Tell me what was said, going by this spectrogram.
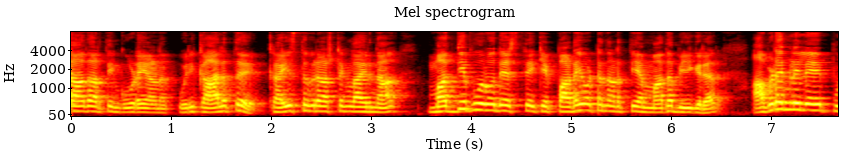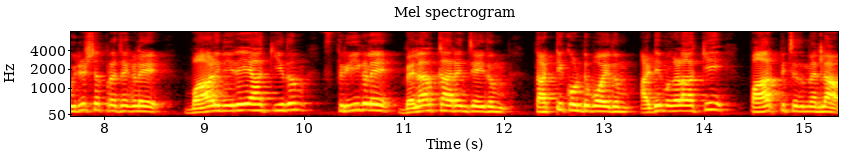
യാഥാർത്ഥ്യം കൂടെയാണ്. ഒരു കാലത്ത് ക്രൈസ്തവ രാഷ്ട്രങ്ങളായിരുന്ന മധ്യപൂർവദേശത്തേക്ക് പടയോട്ടം നടത്തിയ മതഭീകരർ അവിടങ്ങളിലെ പുരുഷ പ്രജകളെ വാളിനിരയാക്കിയതും സ്ത്രീകളെ ബലാത്കാരം ചെയ്തും തട്ടിക്കൊണ്ടുപോയതും അടിമകളാക്കി പാർപ്പിച്ചതുമെല്ലാം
